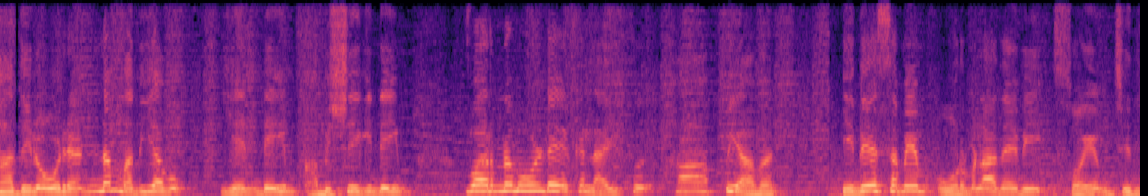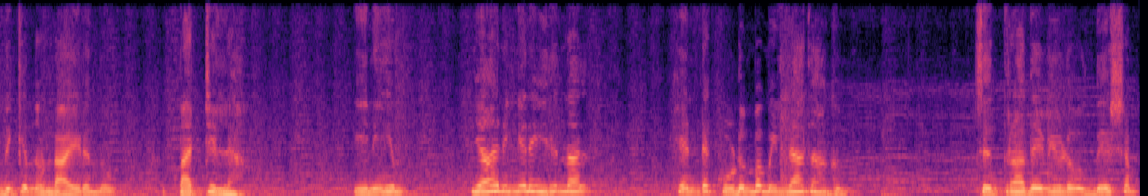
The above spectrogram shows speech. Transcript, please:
അതിൽ ഒരെണ്ണം മതിയാവും. എന്റെയും അഭിഷേകിന്റെയും വർണമോളുടെയൊക്കെ ലൈഫ് ഹാപ്പി ആവാൻ. ഇതേ സമയം ഊർമിളാദേവി സ്വയം ചിന്തിക്കുന്നുണ്ടായിരുന്നു. പറ്റില്ല. ഇനിയും ഞാൻ ഇങ്ങനെ ഇരുന്നാൽ എന്റെ കുടുംബം ഇല്ലാതാകും. ചിത്രാദേവിയുടെ ഉദ്ദേശം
